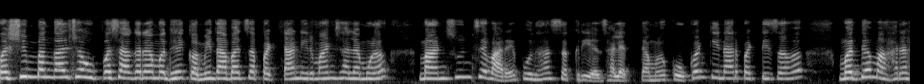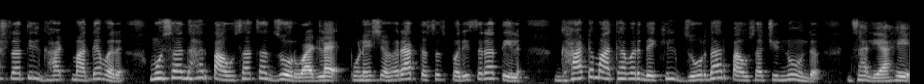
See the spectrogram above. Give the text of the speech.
पश्चिम बंगालच्या उपसागरामध्ये कमी दाबाचा पट्टा निर्माण झाल्यामुळं मान्सूनचे वारे पुन्हा सक्रिय झालेत. त्यामुळे कोकण किनारपट्टीसह मध्य महाराष्ट्रातील घाटमाथ्यावर मुसळधार पावसाचा जोर वाढलाय. पुणे शहरात तसंच परिसरातील घाटमाथ्यावर देखील जोरदार पावसाची नोंद झाली आहे.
